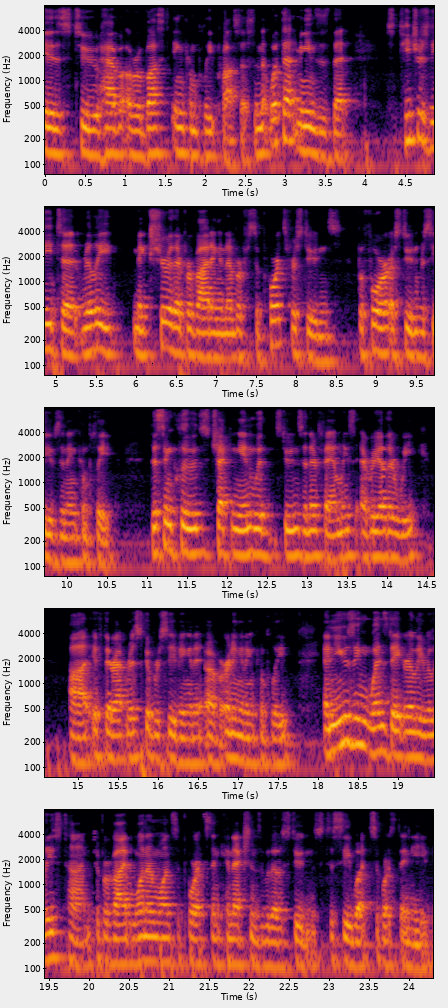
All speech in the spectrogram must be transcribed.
is to have a robust incomplete process. And that what that means is that teachers need to really make sure they're providing a number of supports for students before a student receives an incomplete. This includes checking in with students and their families every other week uh, if they're at risk of receiving an, of earning an incomplete, and using Wednesday early release time to provide one-on-one -on -one supports and connections with those students to see what supports they need,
